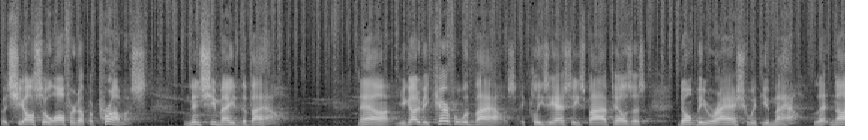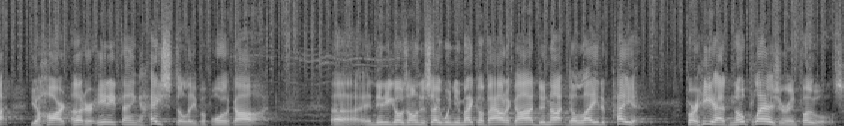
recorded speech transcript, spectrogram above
but she also offered up a promise. And then she made the vow. Now, you got to be careful with vows. Ecclesiastes 5 tells us, don't be rash with your mouth. Let not your heart utter anything hastily before God. Uh, and then he goes on to say, when you make a vow to God, do not delay to pay it, for he has no pleasure in fools.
